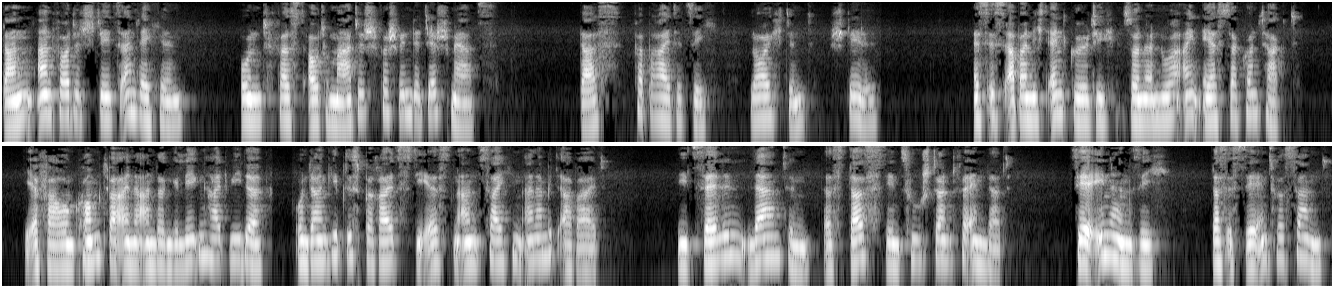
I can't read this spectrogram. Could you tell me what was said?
Dann antwortet stets ein Lächeln und fast automatisch verschwindet der Schmerz. Das verbreitet sich, leuchtend, still. Es ist aber nicht endgültig, sondern nur ein erster Kontakt. Die Erfahrung kommt bei einer anderen Gelegenheit wieder und dann gibt es bereits die ersten Anzeichen einer Mitarbeit. Die Zellen lernten, dass das den Zustand verändert. Sie erinnern sich, das ist sehr interessant.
